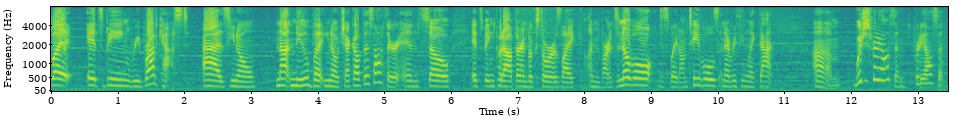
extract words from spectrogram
but it's being rebroadcast as you know, not new, but you know, check out this author, and so it's being put out there in bookstores like on Barnes and Noble, displayed on tables, and everything like that, um, which is pretty awesome. Pretty awesome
